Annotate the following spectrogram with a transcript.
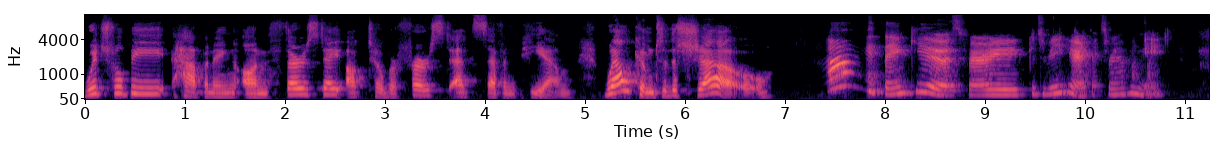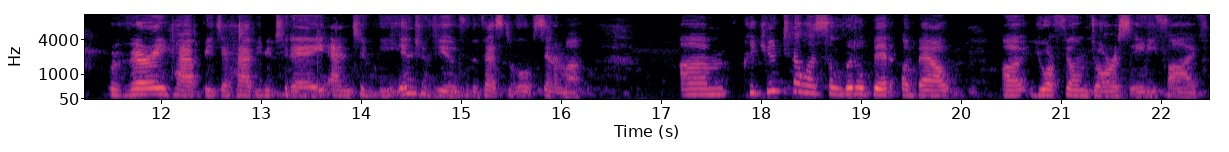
which will be happening on Thursday, October 1st at 7 p.m. Welcome to the show. Hi, thank you. It's very good to be here. Thanks for having me. We're very happy to have you today and to be interviewed for the Festival of Cinema. Um, could you tell us a little bit about uh, your film Dorris 85?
